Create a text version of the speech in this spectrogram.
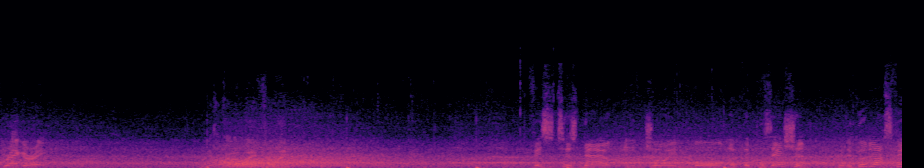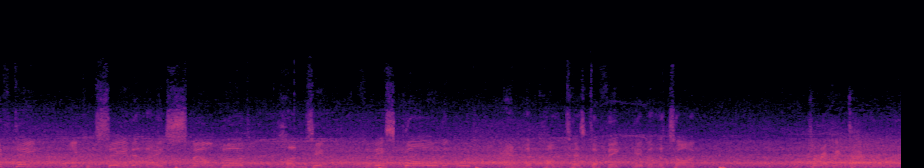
Gregory. Well, he's got away from it. Visitors now enjoying more of the possession with a good last 15. And you can see that they smell blood, hunting for this goal that would end the contest, I think, given the time. Terrific tackle.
